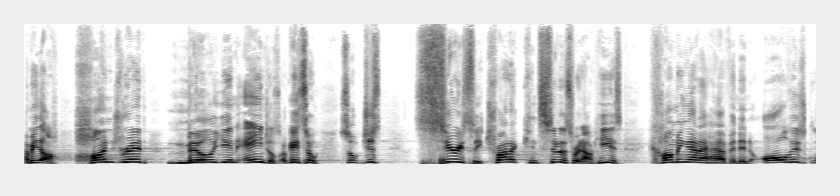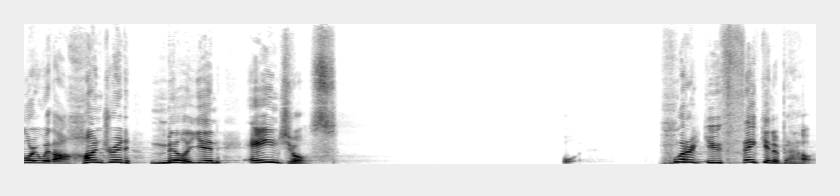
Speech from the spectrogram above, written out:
I mean, a 100 million angels. Okay, so, so just seriously, try to consider this right now. He is coming out of heaven in all his glory with a 100 million angels. What are you thinking about?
